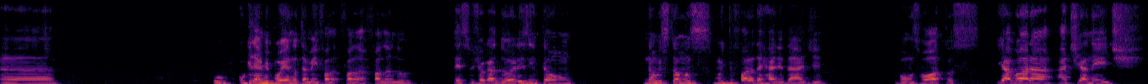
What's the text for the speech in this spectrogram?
Uh, o, o, Guilherme Bueno também fala, fala, falando desses jogadores, então não estamos muito fora da realidade. Bons votos. E agora a Tia Neide.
